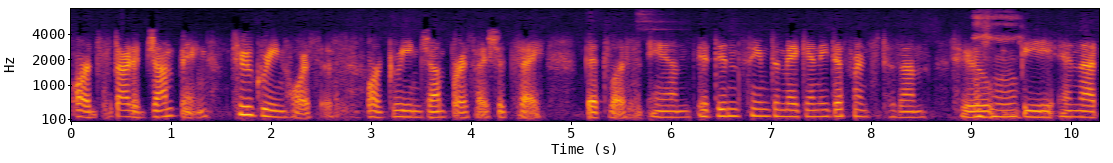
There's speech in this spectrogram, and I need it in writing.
or started jumping two green horses or green jumpers I should say bitless. And it didn't seem to make any difference to them to Mhm. be in that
